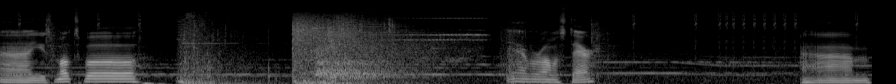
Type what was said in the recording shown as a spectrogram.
Uh, use multiple. Yeah, we're almost there. Um,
